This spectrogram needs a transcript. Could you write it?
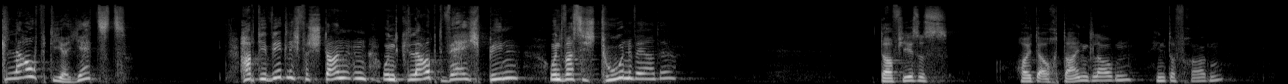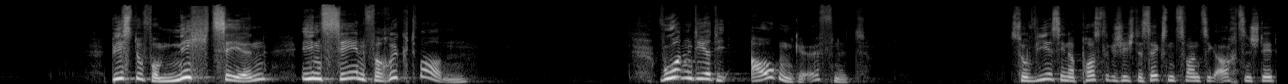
glaubt ihr jetzt? Habt ihr wirklich verstanden und glaubt, wer ich bin und was ich tun werde? Darf Jesus heute auch dein Glauben hinterfragen? Bist du vom Nichtsehen ins Sehen verrückt worden? Wurden dir die Augen geöffnet? So wie es in Apostelgeschichte 26, 18 steht,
